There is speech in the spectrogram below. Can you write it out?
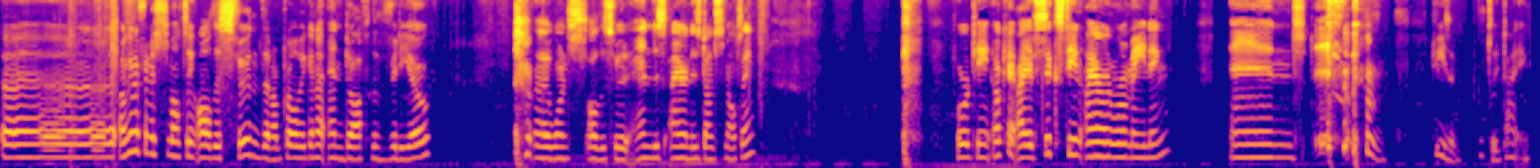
Uh, I'm gonna finish smelting all this food, and then I'm probably gonna end off the video. uh, once all this food and this iron is done smelting. 14. Okay, I have 16 iron remaining. And. Jeez, I'm actually dying.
